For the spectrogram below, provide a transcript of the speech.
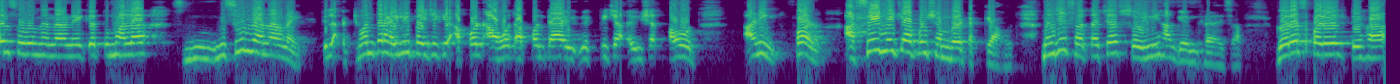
तर सोडून देणार नाही किंवा तुम्हाला विसरून जाणार नाही. तिला आठवण तर राहिली पाहिजे की आपण आहोत आपण त्या व्यक्तीच्या आयुष्यात आहोत. आणि पण असे नाही की आपण शंभर टक्के आहोत. म्हणजे स्वतःच्या सोयीने हा गेम खेळायचा. गरज पडेल तेव्हा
